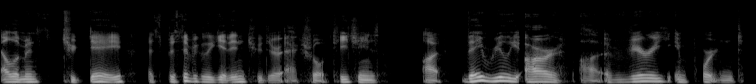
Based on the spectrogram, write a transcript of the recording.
elements today and specifically get into their actual teachings, uh, they really are uh, very important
